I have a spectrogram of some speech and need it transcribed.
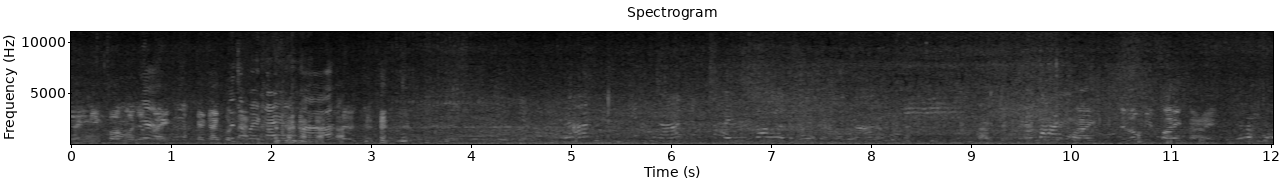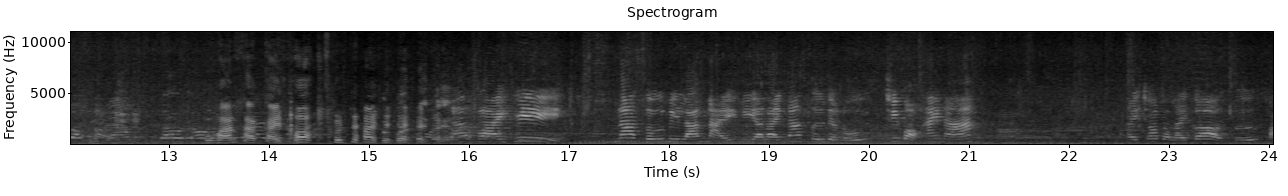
ไอ้นี้กล้องเราจะไปใกล้ๆคนนั้นผู้พันตักไก่ทอดชุดใหญ่ใครที่ น่าซื้อมีร้านไหนมีอะไรน่าซื้อเดี๋ยวหนูชี้บอกให้นะ ใครชอบอะไรก็ซื้อไป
